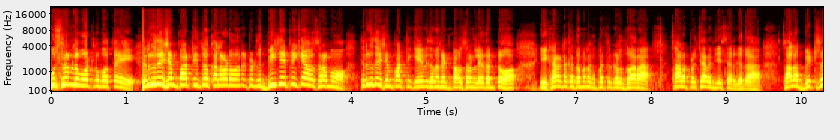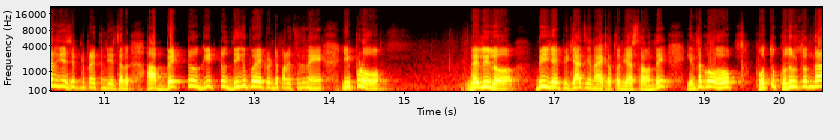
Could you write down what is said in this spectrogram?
ముస్లింల ఓట్లు పోతాయి. తెలుగుదేశం పార్టీతో కలవడం అనేటువంటిది బీజేపీకే అవసరమో తెలుగుదేశం పార్టీకి ఏ విధమైన అవసరం లేదంటూ ఈ కర్ణాటక దమనక పత్రికల ద్వారా చాలా ప్రచారం చేశారు కదా. చాలా బెట్టు సరి చేసేటువంటి ప్రయత్నం చేశారు. ఆ బెట్టు గిట్టు దిగిపోయేటువంటి పరిస్థితిని ఇప్పుడు ఢిల్లీలో బీజేపీ జాతీయ నాయకత్వం చేస్తూ ఉంది. ఇంతకు పొత్తు కుదురుతుందా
